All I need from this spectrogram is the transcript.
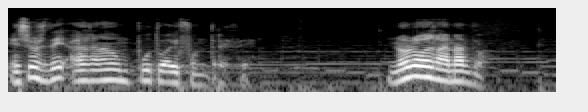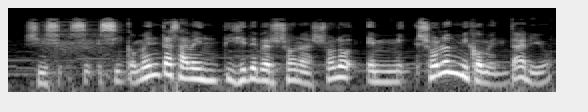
Esos de has ganado un puto iPhone 13. No lo he ganado. Si, si- si comentas a 27 personas solo en, mi, solo en mi comentario,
